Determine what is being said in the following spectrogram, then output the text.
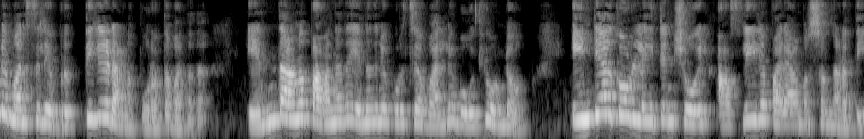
രൺവീറുടെ മനസ്സിലെ വൃത്തികേടാണ് പുറത്തു വന്നത്. എന്താണ് പറഞ്ഞത് എന്നതിനെ കുറിച്ച് വല്ല ബോധ്യമുണ്ടോ? ഇന്ത്യ ഗോൾഡ് ലേറ്റൻ ഷോയിൽ അശ്ലീല പരാമർശം നടത്തി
